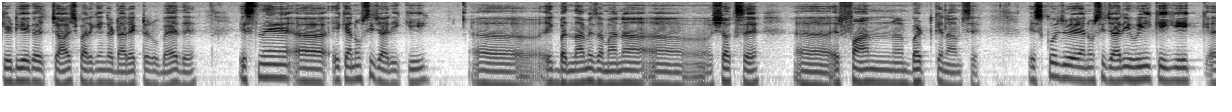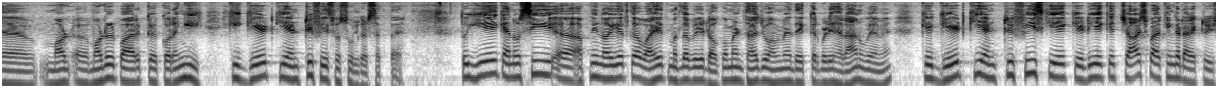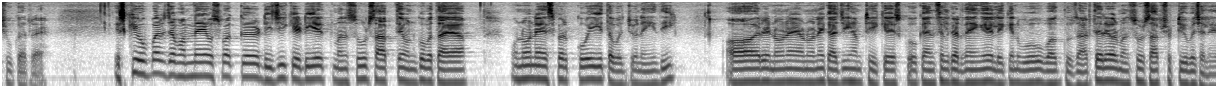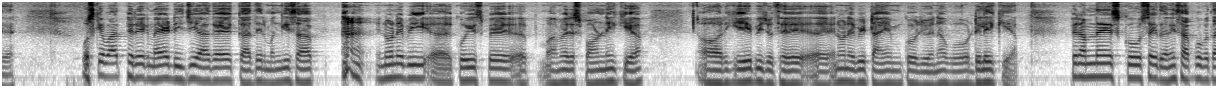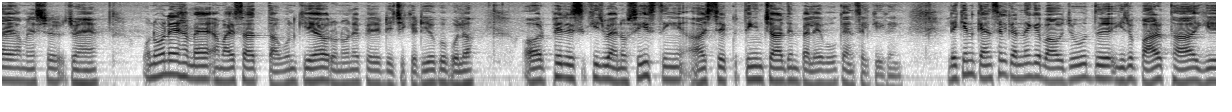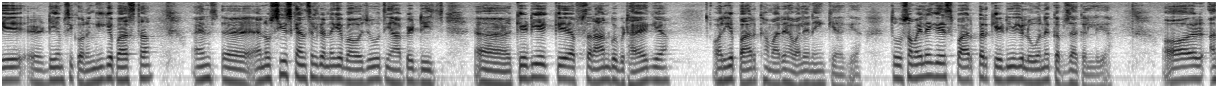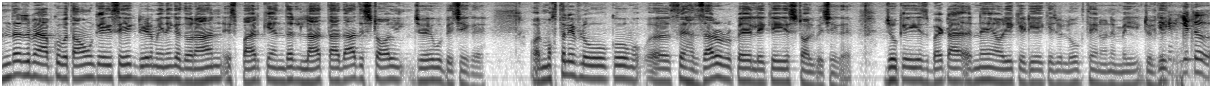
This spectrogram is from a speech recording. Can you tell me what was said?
کے ڈی اے کا چارج پارکنگ کا ڈائریکٹر عبید ہے۔ اس نے ایک این او سی جاری کی۔ ایک بدنام زمانہ شخص ہے عرفان بٹ کے نام سے۔ اس کو جو این او سی جاری ہوئی کہ یہ ایک ماڈل پارک کورنگی کی گیٹ کی انٹری فیس وصول کر سکتا ہے۔ تو یہ ایک این او سی اپنی نوعیت کا واحد مطلب یہ ڈاکومنٹ تھا جو ہمیں دیکھ کر بڑی حیران ہوئے ہمیں کہ گیٹ کی انٹری فیس کی ایک کے ڈی اے کے چارج پارکنگ کا ڈائریکٹر ایشو کر رہا ہے۔ اس کے اوپر جب ہم نے اس وقت ڈی جی کے ڈی اے منصور صاحب تھے، ان کو بتایا، انہوں نے اس پر کوئی توجہ نہیں دی اور انہوں نے انہوں نے کہا جی ہم ٹھیک ہے، اس کو کینسل کر دیں گے لیکن وہ وقت گزارتے رہے اور منصور صاحب چھٹیوں پہ چلے گئے۔ اس کے بعد پھر ایک نئے ڈی جی آ گئے، قادر منگی صاحب۔ انہوں نے بھی کوئی اس پہ ہمیں رسپونڈ نہیں کیا۔ اور یہ بھی جو تھے انہوں نے بھی ٹائم کو جو ہے نا، وہ ڈیلے کیا۔ پھر ہم نے اس کو، سعید غنی صاحب کو بتایا منسٹر جو ہیں، انہوں نے ہمیں، ہمارے ساتھ تعاون کیا اور انہوں نے پھر ڈی جی کے ڈی او کو بولا۔ اور پھر اس کی جو این او سیز تھیں، آج سے تین چار دن پہلے وہ کینسل کی گئیں۔ لیکن کینسل کرنے کے باوجود یہ جو پارک تھا، یہ ڈی ایم سی کورنگی کے پاس تھا۔ این او سیز کینسل کرنے کے باوجود یہاں پہ ڈی کے ڈی اے کے افسران کو بٹھایا گیا اور یہ پارک ہمارے حوالے نہیں کیا گیا۔ تو سمجھ لیں کہ اس پارک پر کے ڈی اے کے لوگوں نے قبضہ کر لیا۔ اور اندر میں آپ کو بتاؤں کہ اس ایک ڈیڑھ مہینے کے دوران اس پارک کے اندر لا تعداد اسٹال جو ہے وہ بیچے گئے۔ اور مختلف لوگوں کو سے ہزاروں روپے لے کے یہ اسٹال بیچے گئے جو کہ اس بٹ نے اور یہ کے ڈی اے کے جو لوگ تھے انہوں نے مل جل کے یہ تو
